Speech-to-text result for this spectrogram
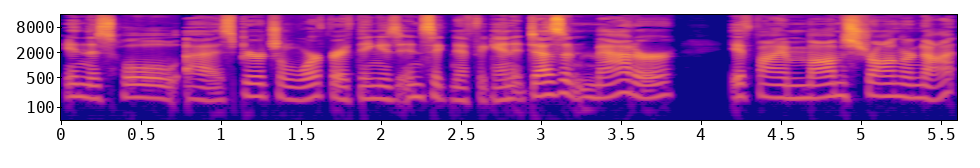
in this whole uh, spiritual warfare thing is insignificant. It doesn't matter if I'm mom strong or not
